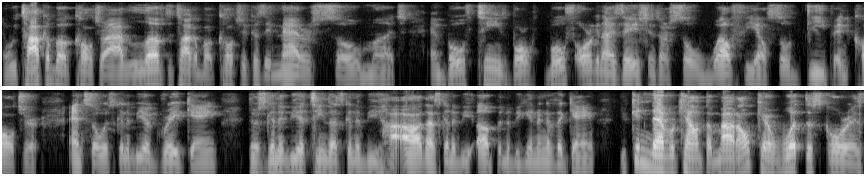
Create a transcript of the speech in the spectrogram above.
And we talk about culture. I love to talk about culture because it matters so much. And both teams, both both organizations are so wealthy, are so deep in culture and so it's going to be a great game. There's going to be a team that's going to be uh, that's going to be up in the beginning of the game. You can never count them out. I don't care what the score is.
